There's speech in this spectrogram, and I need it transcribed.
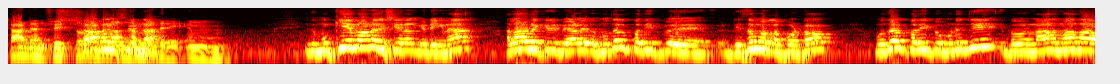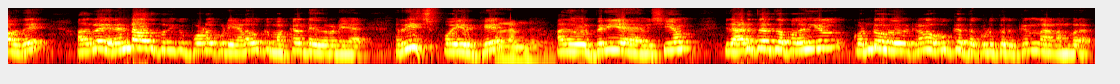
ஷார்ட் அண்ட் ஸ்வீட் அந்த. மாதிரி. இது முக்கியமான விஷயம் என்னன்னு கேட்டிங்கன்னா அல்லாவுடைய கிருபியால் இது முதல் பதிப்பு டிசம்பரில் போட்டோம். முதல் பதிப்பு முடிஞ்சு இப்போ ஒரு நாலு மாதம் ஆகுது. அதுக்குள்ள இரண்டாவது பதிப்பு போடக்கூடிய அளவுக்கு மக்கள்கிட்ட இதனுடைய ரீச் போயிருக்கு. அது ஒரு பெரிய விஷயம். இது அடுத்தடுத்த பகுதிகள் கொண்டு வருவதற்கான ஊக்கத்தை கொடுத்துருக்குன்னு நான் நம்புகிறேன்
